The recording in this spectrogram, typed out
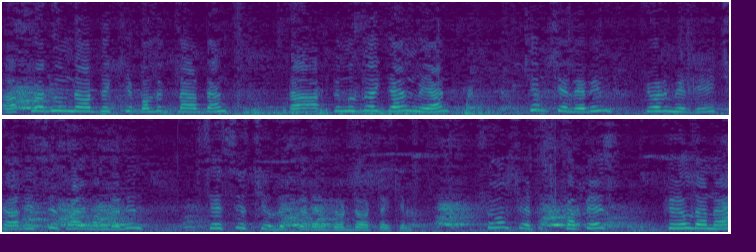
akvaryumlardaki balıklardan daha aklımıza gelmeyen kimselerin görmediği çaresiz hayvanların sessiz çığlıklarıdır 4 Ekim. Son kafes kırılana,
